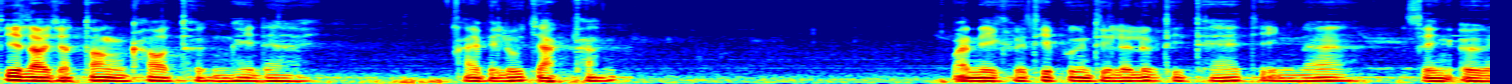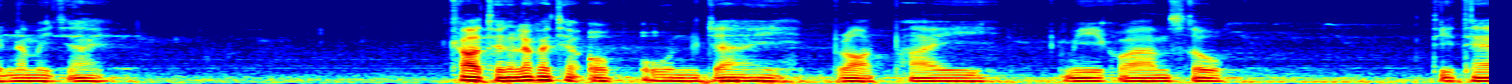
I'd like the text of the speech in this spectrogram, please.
ที่เราจะต้องเข้าถึงให้ได้ ให้ไปรู้จักท่านวันนี้คือที่พึ่งที่ระลึกที่แท้จริงนะ สิ่งอื่นนะไม่ใช่ เข้าถึงแล้วก็จะอบอุ่นใจ ปลอดภัย มีความสุข ที่แท้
